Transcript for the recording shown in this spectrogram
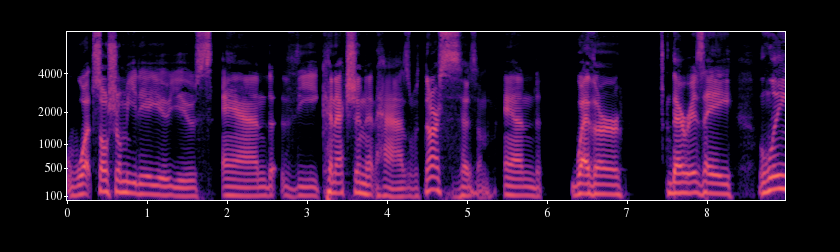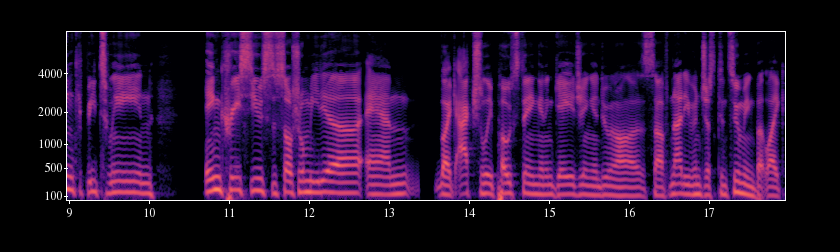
what social media you use and the connection it has with narcissism, and whether there is a link between increased use of social media and like actually posting and engaging and doing all that stuff, not even just consuming, but like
